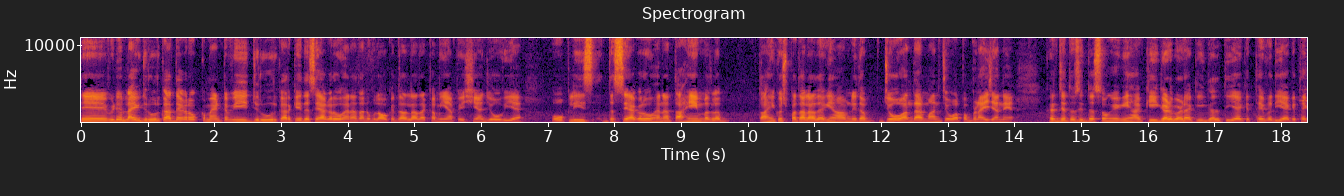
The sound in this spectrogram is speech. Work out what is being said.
ਤੇ ਵੀਡੀਓ ਨੂੰ ਲਾਈਕ ਜਰੂਰ ਕਰ ਦਿਆ ਕਰੋ ਕਮੈਂਟ ਵੀ ਜਰੂਰ ਕਰਕੇ ਦੱਸਿਆ ਕਰੋ, ਹੈ ਨਾ? ਤੁਹਾਨੂੰ ਵਲੌਗ ਕਿੱਦਾਂ ਲੱਗਦਾ? ਕਮੀਆਂ, ਪੇਸ਼ੀਆਂ, ਜੋ ਵੀ ਹੈ, ਉਹ ਪਲੀਜ਼ ਦੱਸਿਆ ਕਰੋ, ਹੈ ਨਾ? ਤਾਂ ਹੀ ਮਤਲਬ, ਤਾਂ ਹੀ ਕੁਝ ਪਤਾ ਲੱਗਦਾ ਕਿ ਹਾਂ, ਨਹੀਂ ਤਾਂ ਜੋ ਆਂਦਾ ਮਨ 'ਚ ਉਹ ਆਪਾਂ ਬਣਾਈ ਜਾਂਦੇ ਆ ਫਿਰ ਜੇ ਤੁਸੀਂ ਦੱਸੋਗੇ ਕਿ ਹਾਂ, ਕੀ ਗੜਬੜ ਹੈ, ਕੀ ਗਲਤੀ ਹੈ, ਕਿੱਥੇ ਵਧੀਆ, ਕਿੱਥੇ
